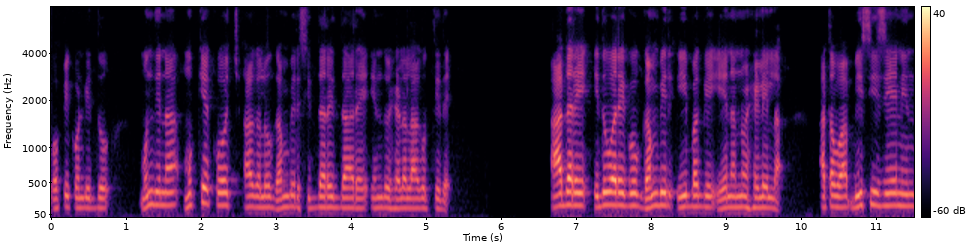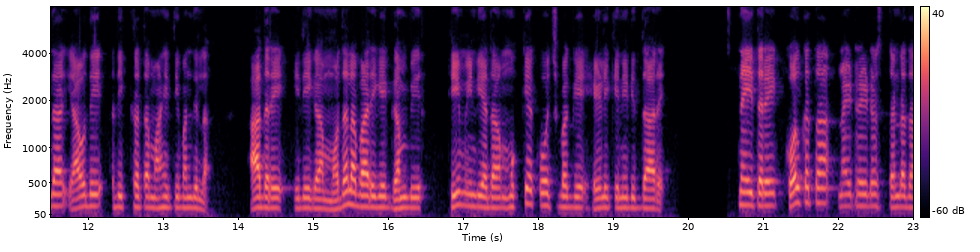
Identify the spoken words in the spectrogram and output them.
ಒಪ್ಪಿಕೊಂಡಿದ್ದು, ಮುಂದಿನ ಮುಖ್ಯ ಕೋಚ್ ಆಗಲು ಗಂಭೀರ್ ಸಿದ್ಧರಿದ್ದಾರೆ ಎಂದು ಹೇಳಲಾಗುತ್ತಿದೆ. ಆದರೆ ಇದುವರೆಗೂ ಗಂಭೀರ್ ಈ ಬಗ್ಗೆ ಏನನ್ನೂ ಹೇಳಿಲ್ಲ ಅಥವಾ ಬಿಸಿಸಿಐನಿಂದ ಯಾವುದೇ ಅಧಿಕೃತ ಮಾಹಿತಿ ಬಂದಿಲ್ಲ. ಆದರೆ ಇದೀಗ ಮೊದಲ ಬಾರಿಗೆ ಗಂಭೀರ್ ಟೀಂ ಇಂಡಿಯಾದ ಮುಖ್ಯ ಕೋಚ್ ಬಗ್ಗೆ ಹೇಳಿಕೆ ನೀಡಿದ್ದಾರೆ. ಸ್ನೇಹಿತರೆ, ಕೋಲ್ಕತಾ ನೈಟ್ ರೈಡರ್ಸ್ ತಂಡದ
